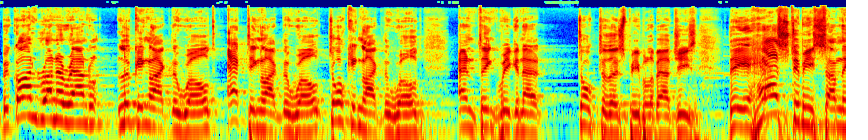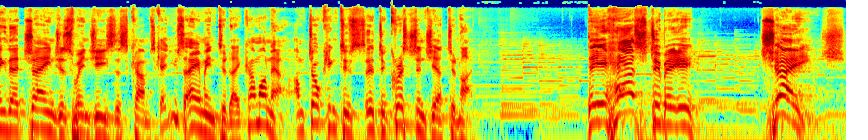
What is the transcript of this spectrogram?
We can't run around looking like the world, acting like the world, talking like the world, and think we're going to talk to those people about Jesus. There has to be something that changes when Jesus comes. Can you say amen today? Come on now. I'm talking to, uh, to Christians here tonight. There has to be change.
